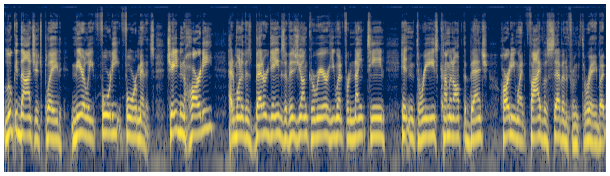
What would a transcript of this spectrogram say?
Luka Doncic played nearly 44 minutes. Jaden Hardy had one of his better games of his young career. He went for 19 hitting threes coming off the bench. Hardy went 5 of 7 from 3, but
